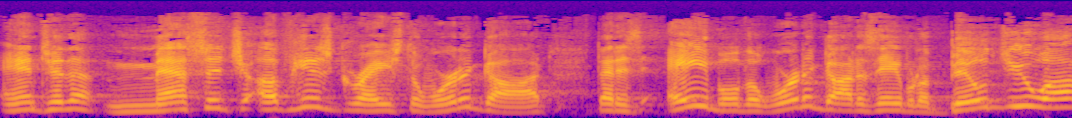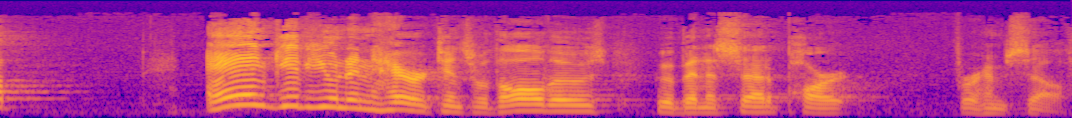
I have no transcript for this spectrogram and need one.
and to the message of His grace, the Word of God, that is able, the Word of God is able to build you up and give you an inheritance with all those who have been set apart for Himself.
